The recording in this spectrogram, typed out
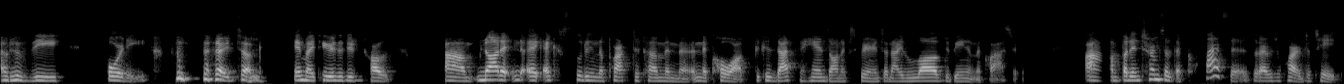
out of the 40 that i took mm-hmm. in my two years of teachers college. Um, not at, excluding the practicum and the, and the co-op because that's the hands-on experience and i loved being in the classroom. Um, but in terms of the classes that i was required to take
